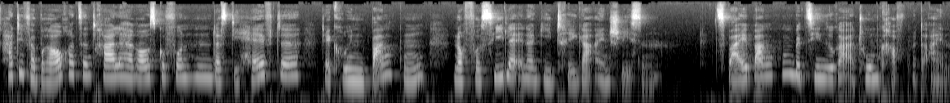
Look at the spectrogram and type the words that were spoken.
hat die Verbraucherzentrale herausgefunden, dass die Hälfte der grünen Banken noch fossile Energieträger einschließen. Zwei Banken beziehen sogar Atomkraft mit ein.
